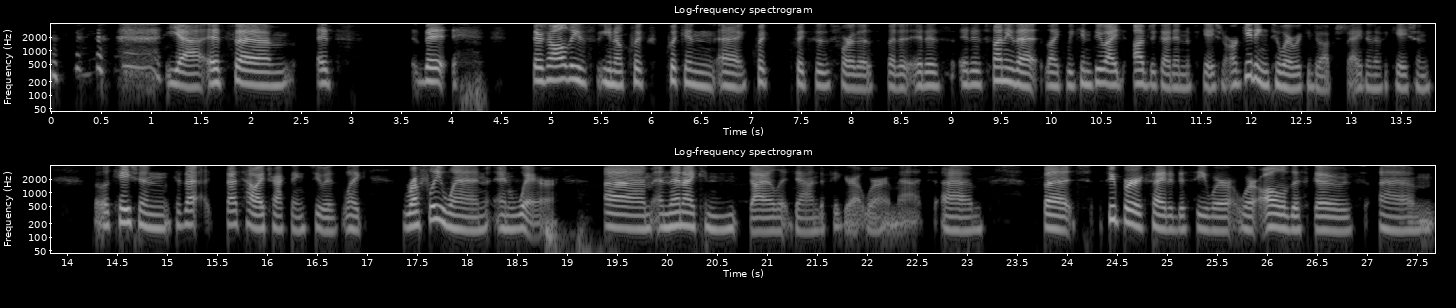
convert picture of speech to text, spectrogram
yeah it's um it's that there's all these you know quick quick and uh quick fixes for this but it, it is it is funny that like we can do I- object identification or getting to where we can do object identification. But location because that that's how i track things too is like roughly when and where um and then i can dial it down to figure out where i'm at um but super excited to see where where all of this goes um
